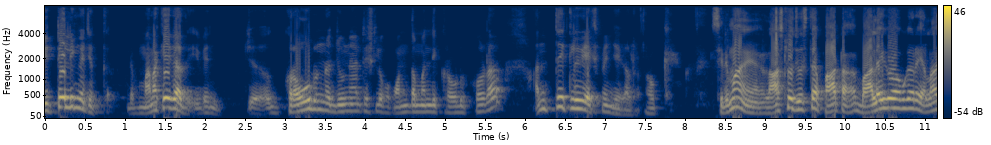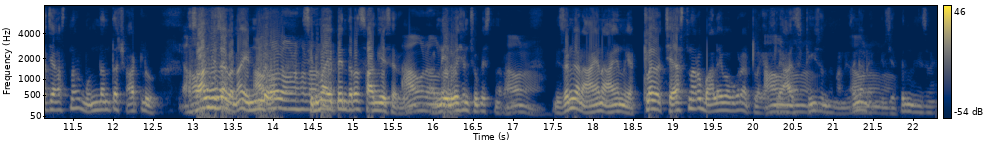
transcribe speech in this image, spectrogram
డీటెయిలింగ్గా చెప్తారు. అంటే మనకే కాదు ఈవెన్ క్రౌడ్ ఉన్న జూనియర్ ఆర్టిస్టులు ఒక కొంతమంది క్రౌడ్ కూడా అంతే క్లియర్గా ఎక్స్ప్లెయిన్ చేయగలరు. ఓకే సినిమా లాస్ట్లో చూస్తే పాట బాలయ్య బాబు గారు ఎలా చేస్తున్నారు? ముందంతా షాట్లు. సాంగ్ చూసావన్నా ఎన్నో. సినిమా అయిపోయిన తర్వాత సాంగ్ చేశారు ఎలివేషన్ చూపిస్తున్నారు. నిజంగా ఆయన ఆయన ఎట్లా చేస్తున్నారో బాలయ్య బాబు కూడా అట్లా యాజ్. టీజ్ ఉంది నిజంగా అవును, మీరు చెప్పింది నిజమే.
